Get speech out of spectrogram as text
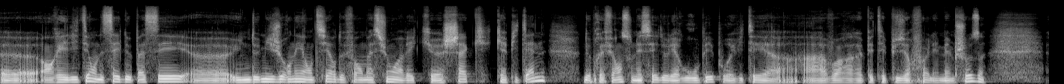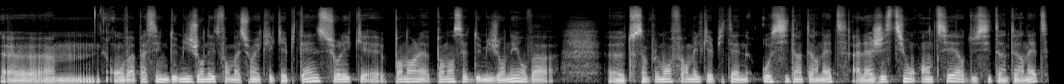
Euh, en réalité, on essaye de passer euh, une demi-journée entière de formation avec euh, chaque capitaine. De préférence, on essaye de les regrouper pour éviter à, à avoir à répéter plusieurs fois les mêmes choses. Euh, on va passer une demi-journée de formation avec les capitaines. Sur les, pendant, la, pendant cette demi-journée, on va tout simplement former le capitaine au site internet, à la gestion entière du site internet,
